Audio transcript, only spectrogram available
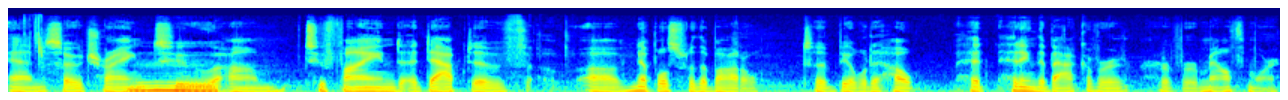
and so trying mm. to um, to find adaptive uh, nipples for the bottle to be able to help hit, hitting the back of her, of her mouth more.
